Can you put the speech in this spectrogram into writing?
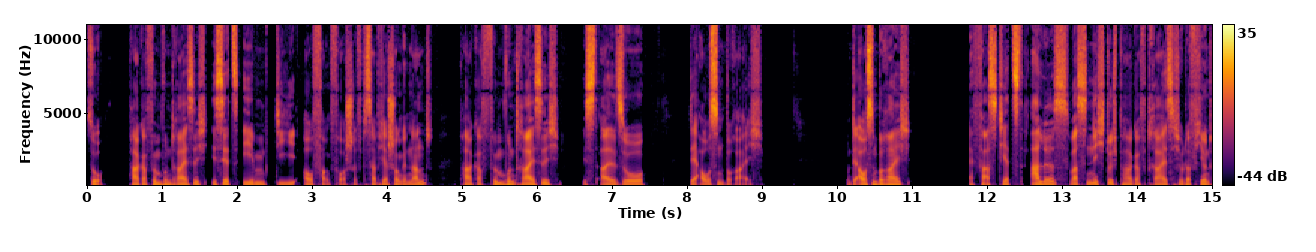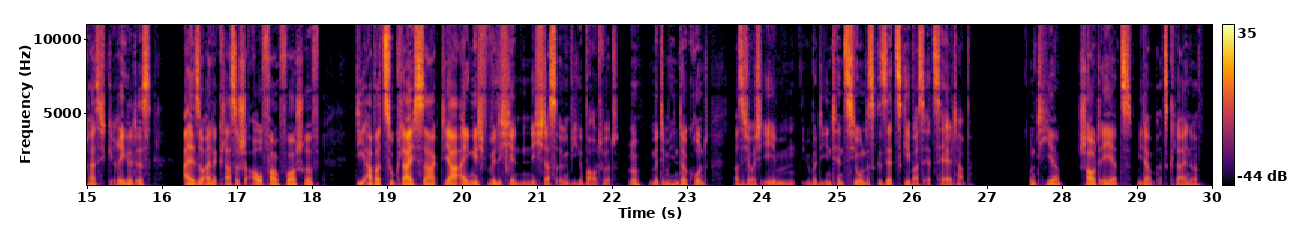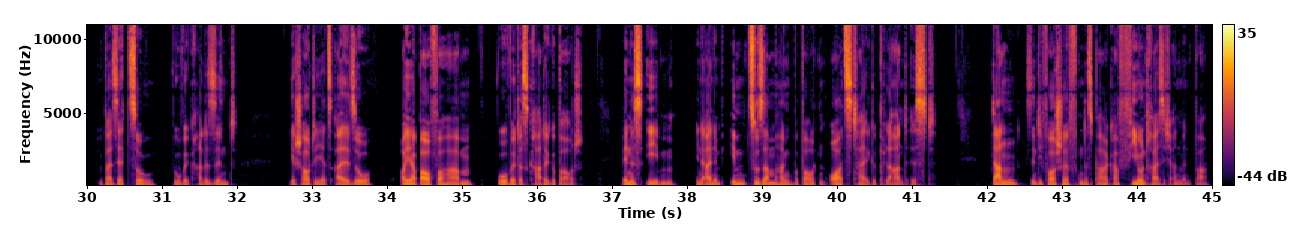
So, Paragraph 35 ist jetzt eben die Auffangvorschrift. Das habe ich ja schon genannt. Paragraph 35 ist also der Außenbereich. Und der Außenbereich erfasst jetzt alles, was nicht durch Paragraph 30 oder 34 geregelt ist, also eine klassische Auffangvorschrift, die aber zugleich sagt, ja, eigentlich will ich hier nicht, dass irgendwie gebaut wird. Ne? Mit dem Hintergrund, was ich euch eben über die Intention des Gesetzgebers erzählt habe. Und hier schaut ihr jetzt wieder als kleine Übersetzung, wo wir gerade sind. Hier schaut ihr jetzt also euer Bauvorhaben, wo wird das gerade gebaut. Wenn es eben in einem im Zusammenhang bebauten Ortsteil geplant ist, dann sind die Vorschriften des Paragraph 34 anwendbar.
